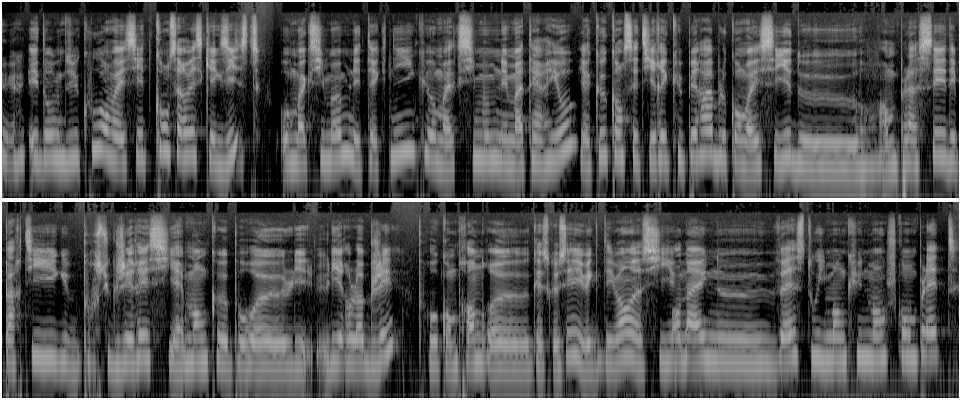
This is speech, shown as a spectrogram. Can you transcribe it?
Et donc, du coup, on va essayer de conserver ce qui existe au maximum les techniques, au maximum les matériaux. Il n'y a que quand c'est irrécupérable qu'on va essayer de remplacer des parties pour suggérer si elles manquent pour euh, li- lire l'objet pour comprendre euh, qu'est-ce que c'est. Effectivement, si on a une veste où il manque une manche complète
